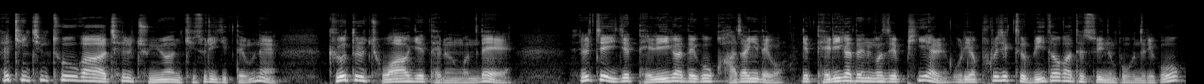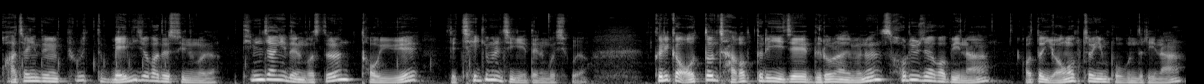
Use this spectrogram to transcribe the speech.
해킹 침투가 제일 중요한 기술이기 때문에 그것들을 좋아하게 되는 건데 실제 이제 대리가 되고 과장이 되고 이게 대리가 되는 것은 PL 우리가 프로젝트 리더가 될 수 있는 부분들이고 과장이 되면 프로젝트 매니저가 될 수 있는 거죠. 팀장이 되는 것들은 더 위에 책임을 지게 되는 것이고요. 그러니까 어떤 작업들이 이제 늘어나면은 서류 작업이나 어떤 영업적인 부분들이나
